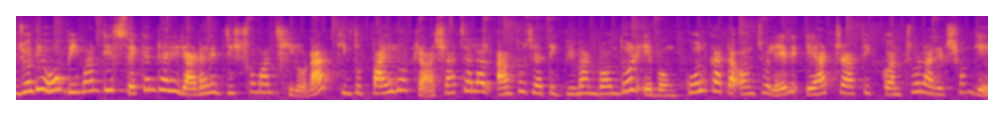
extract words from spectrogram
যদিও বিমানটি সেকেন্ডারি রাডারে দৃশ্যমান ছিল না, কিন্তু পাইলটরা শাহজালাল আন্তর্জাতিক বিমানবন্দর এবং কলকাতা অঞ্চলের এয়ার ট্রাফিক কন্ট্রোলারের সঙ্গে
